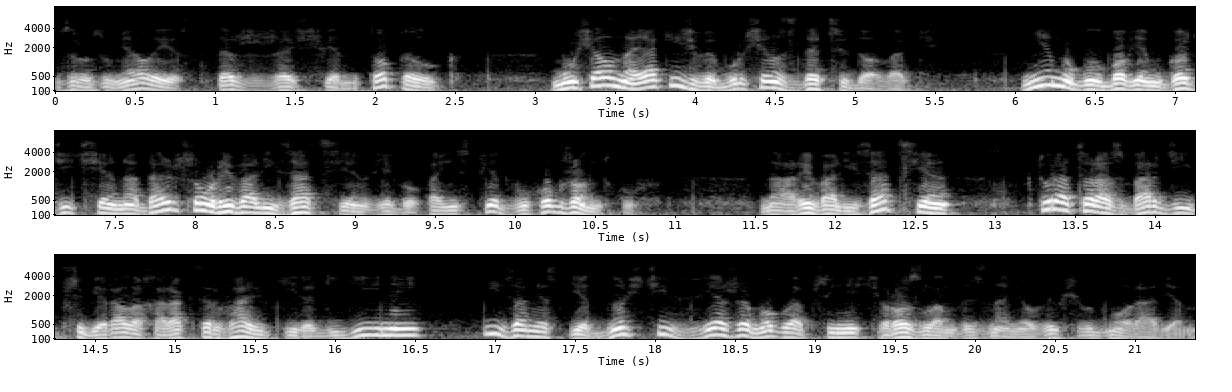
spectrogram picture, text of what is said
Zrozumiałe jest też, że świętopełk musiał na jakiś wybór się zdecydować. Nie mógł bowiem godzić się na dalszą rywalizację w jego państwie dwóch obrządków. Na rywalizację, która coraz bardziej przybierała charakter walki religijnej i zamiast jedności w wierze mogła przynieść rozlam wyznaniowy wśród Morawian.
